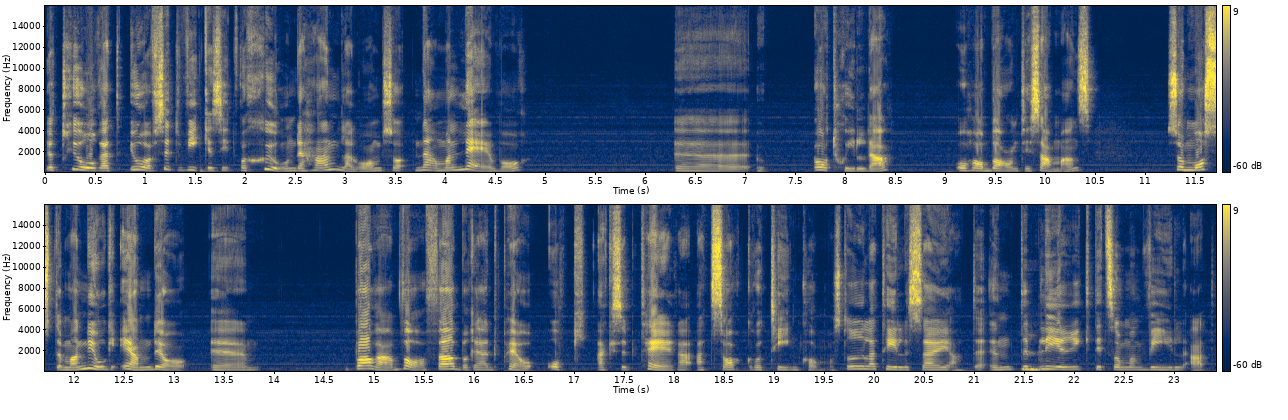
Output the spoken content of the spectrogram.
jag tror att oavsett vilken situation det handlar om så när man lever eh, åtskilda och har barn tillsammans så måste man nog ändå eh, bara vara förberedd på och acceptera att saker och ting kommer att strula till sig, att det inte Mm. blir riktigt som man vill, att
